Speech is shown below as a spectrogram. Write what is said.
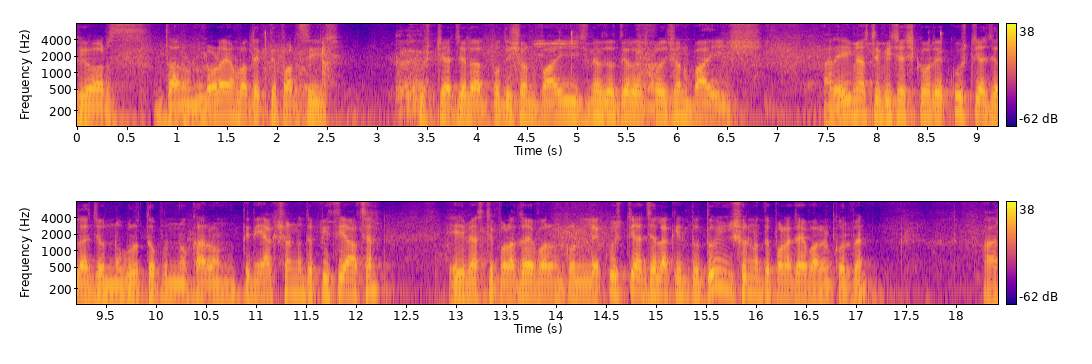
ভিউয়ার্স দারুণ লড়াই আমরা দেখতে পারছি। কুষ্টিয়া জেলার পজিশন বাইশ নজর জেলার পজিশন বাইশ। আর এই ম্যাচটি বিশেষ করে কুষ্টিয়া জেলার জন্য গুরুত্বপূর্ণ কারণ তিনি এক শূন্যতে পিছিয়ে আছেন। এই ম্যাচটি পরাজয় বরণ করলে কুষ্টিয়া জেলা কিন্তু দুই শূন্যতে পরাজয় বরণ করবেন। আর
